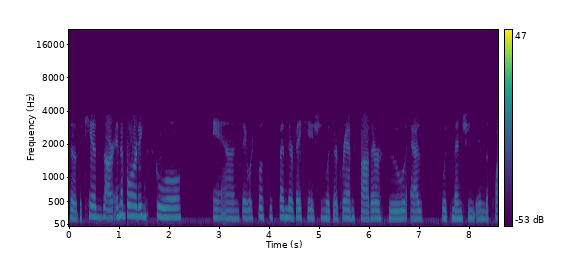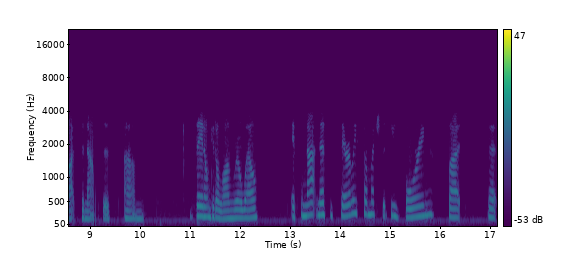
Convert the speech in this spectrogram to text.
so the kids are in a boarding school and they were supposed to spend their vacation with their grandfather who as was mentioned in the plot synopsis um, they don't get along real well. It's not necessarily so much that he's boring, but that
